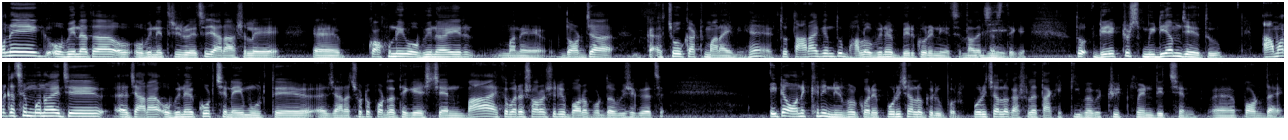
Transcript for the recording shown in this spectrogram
অনেক অভিনেতা অভিনেত্রী রয়েছে যারা আসলে কখনোই অভিনয়ের মানে দরজা চৌকাঠ মারায়নি হ্যাঁ? তো তারা কিন্তু ভালো অভিনয় বের করে নিয়েছে তাদের কাছ থেকে। তো ডিরেক্টরস মিডিয়াম যেহেতু আমার কাছে মনে হয় যে যারা অভিনয় করছেন এই মুহূর্তে যারা ছোট পর্দা থেকে এসছেন বা একেবারে সরাসরি বড় পর্দা অভিষেক হয়েছে এটা অনেকখানি নির্ভর করে পরিচালকের উপর। পরিচালক আসলে তাকে কীভাবে ট্রিটমেন্ট দিচ্ছেন পর্দায়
